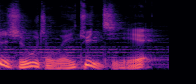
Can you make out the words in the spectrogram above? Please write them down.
识时务者为俊杰。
